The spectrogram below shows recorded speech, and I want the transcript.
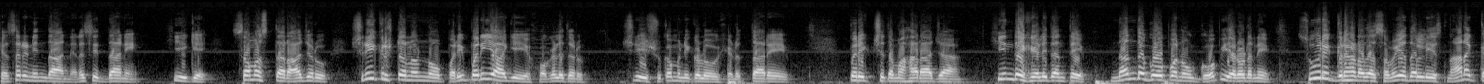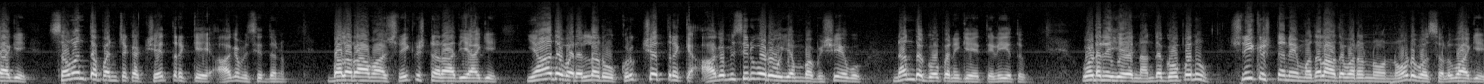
ಹೆಸರಿನಿಂದ ನೆಲೆಸಿದ್ದಾನೆ. ಹೀಗೆ ಸಮಸ್ತ ರಾಜರು ಶ್ರೀಕೃಷ್ಣನನ್ನು ಪರಿಪರಿಯಾಗಿ ಹೊಗಳಿದರು. ಶ್ರೀ ಶುಕಮುನಿಗಳು ಹೇಳುತ್ತಾರೆ, ಪರೀಕ್ಷಿತ ಮಹಾರಾಜ ಹಿಂದೆ ಹೇಳಿದಂತೆ ನಂದಗೋಪನು ಗೋಪಿಯರೊಡನೆ ಸೂರ್ಯಗ್ರಹಣದ ಸಮಯದಲ್ಲಿ ಸ್ನಾನಕ್ಕಾಗಿ ಸಮಂತ ಪಂಚಕ ಕ್ಷೇತ್ರಕ್ಕೆ ಆಗಮಿಸಿದ್ದನು. ಬಲರಾಮ ಶ್ರೀಕೃಷ್ಣರಾದಿಯಾಗಿ ಯಾದವರೆಲ್ಲರೂ ಕುರುಕ್ಷೇತ್ರಕ್ಕೆ ಆಗಮಿಸಿರುವರು ಎಂಬ ವಿಷಯವು ನಂದಗೋಪನಿಗೆ ತಿಳಿಯಿತು. ಒಡನೆಯೇ ನಂದಗೋಪನು ಶ್ರೀಕೃಷ್ಣನೇ ಮೊದಲಾದವರನ್ನು ನೋಡುವ ಸಲುವಾಗಿ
